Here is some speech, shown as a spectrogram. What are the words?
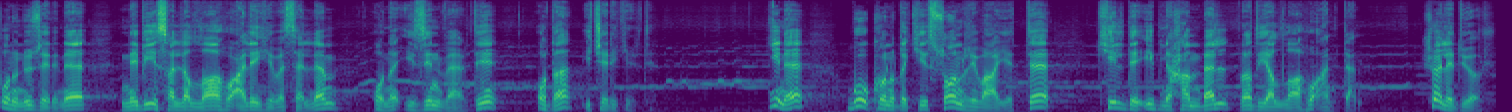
Bunun üzerine Nebi sallallahu aleyhi ve sellem ona izin verdi. O da içeri girdi. Yine bu konudaki son rivayette Kilde İbni Hanbel radıyallahu anh'ten. Şöyle diyor.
